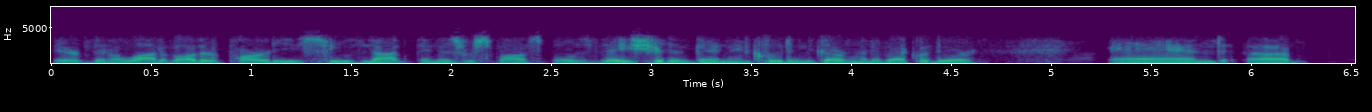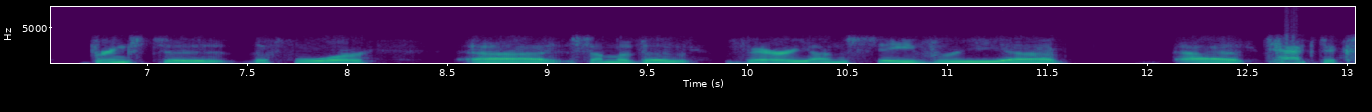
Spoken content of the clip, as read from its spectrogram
there have been a lot of other parties who've not been as responsible as they should have been, including the government of Ecuador, and uh, brings to the fore uh, some of the very unsavory uh, uh, tactics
